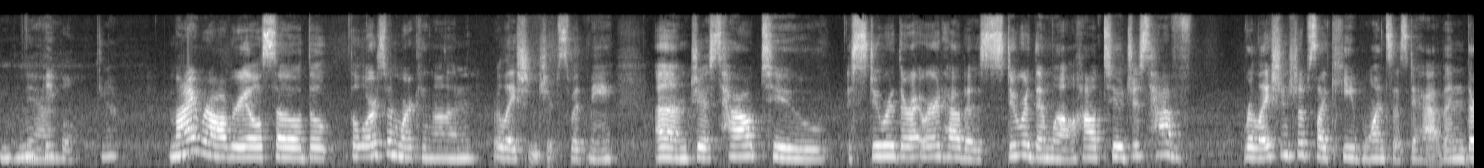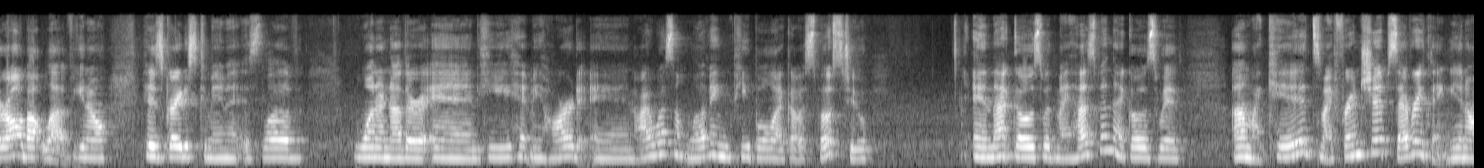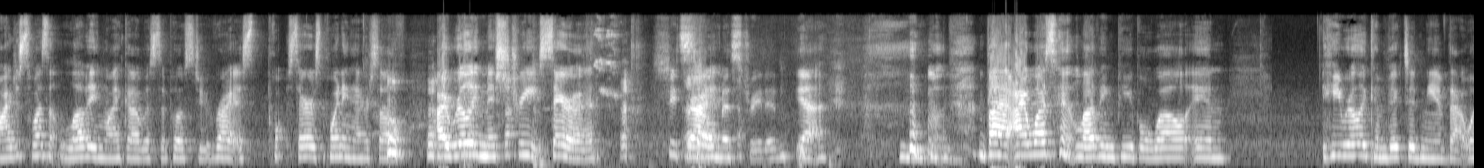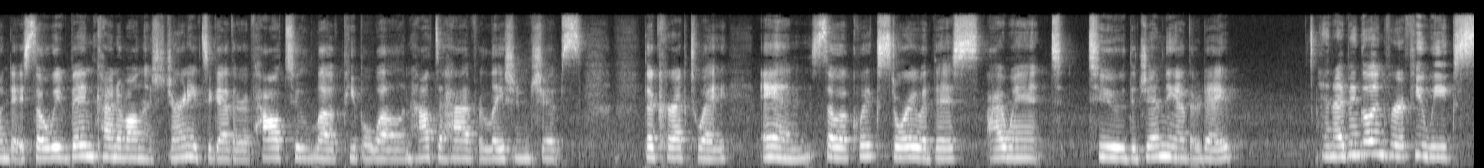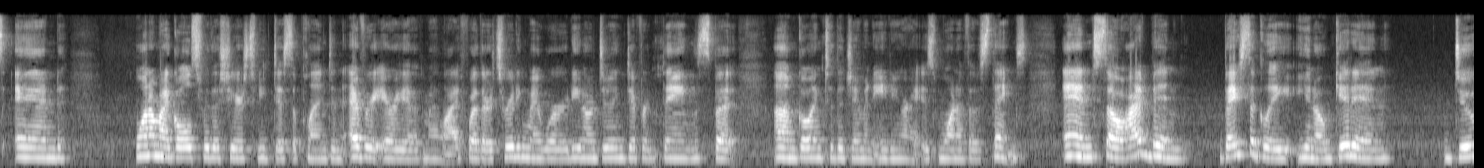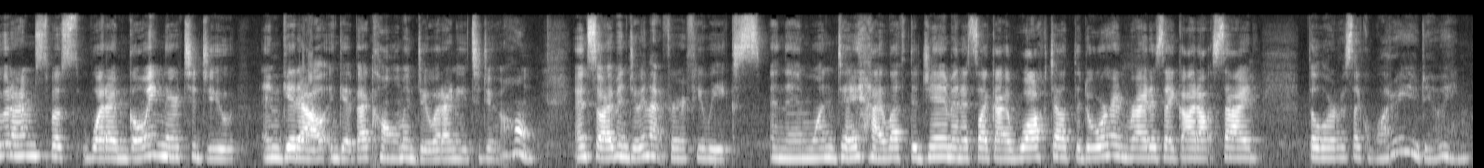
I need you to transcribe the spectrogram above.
mm-hmm. yeah. people. Yeah. My raw reel so the the lord's been working on relationships with me um, just how to steward the right word how to steward them well how to just have relationships like he wants us to have and they're all about love you know? His greatest commandment is love one another and he hit me hard and I wasn't loving people like I was supposed to. And that goes with my husband, that goes with um, my kids, my friendships, everything. You know, I just wasn't loving like I was supposed to. Right, as po- Sarah's pointing at herself, I really mistreat Sarah. She's right. so mistreated. Yeah. but I wasn't loving people well and he really convicted me of that one day. So we've been kind of on this journey together of how to love people well and how to have relationships the correct way. And so, a quick story with this I went to the gym the other day and I've been going for a few weeks. And one of my goals for this year is to be disciplined in every area of my life, whether it's reading my word, you know, doing different things, but um, going to the gym and eating right is one of those things. And so I've been basically, you know, get in, do what I'm supposed what I'm going there to do and get out and get back home and do what I need to do at home. And so I've been doing that for a few weeks and then one day I left the gym and it's like I walked out the door and right as I got outside the Lord was like, "What are you doing?"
